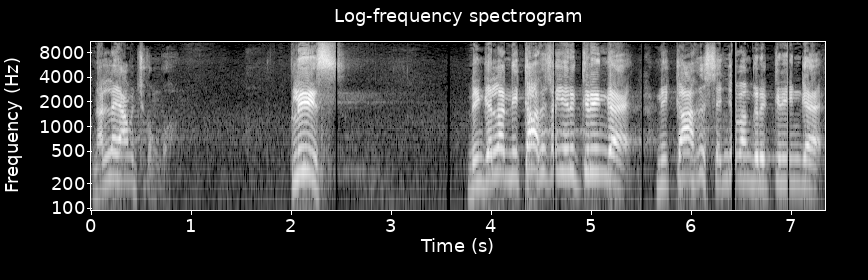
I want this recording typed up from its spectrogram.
நல்லா யாமிச்சுக்கோங்க ப்ளீஸ் நீங்க எல்லாம் நிக்காக செய்ய இருக்கிறீங்க. நிக்காக செஞ்சவங்க இருக்கிறீங்க.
